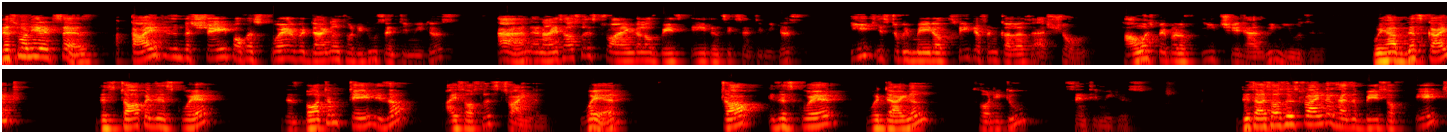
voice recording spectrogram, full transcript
This one here it says a kite is in the shape of a square with diagonal 32 centimeters and an isosceles triangle of base 8 and 6 centimeters. Each is to be made of three different colors as shown. How much paper of each shade has been used in it? We have this kite. This top is a square. This bottom tail is a isosceles triangle where top is a square with diagonal 32 centimeters. This isosceles triangle has a base of 8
